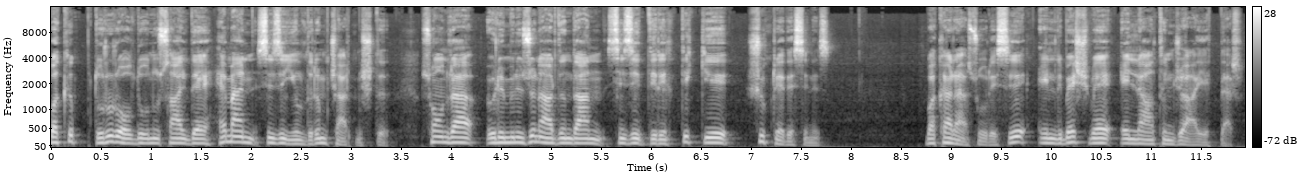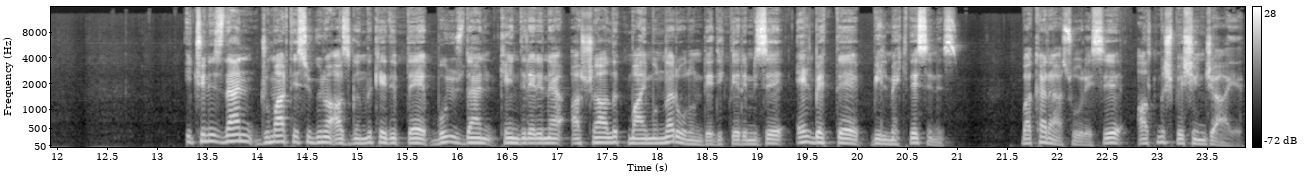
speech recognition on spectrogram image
bakıp durur olduğunuz halde hemen sizi yıldırım çarpmıştı. Sonra ölümünüzün ardından sizi dirilttik ki şükredesiniz. Bakara suresi 55 ve 56. ayetler. İçinizden cumartesi günü azgınlık edip de bu yüzden kendilerine aşağılık maymunlar olun dediklerimizi elbette bilmektesiniz. Bakara suresi 65. ayet.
